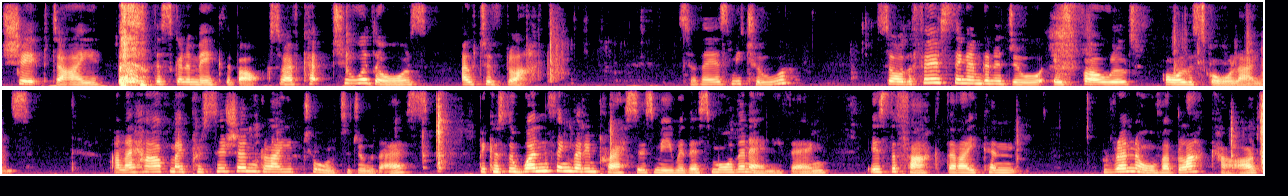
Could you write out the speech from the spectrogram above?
shape die that's going to make the box. So I've cut two of those out of black. So there's me two. So the first thing I'm going to do is fold all the score lines. And I have my precision glide tool to do this because the one thing that impresses me with this more than anything is the fact that I can run over black card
